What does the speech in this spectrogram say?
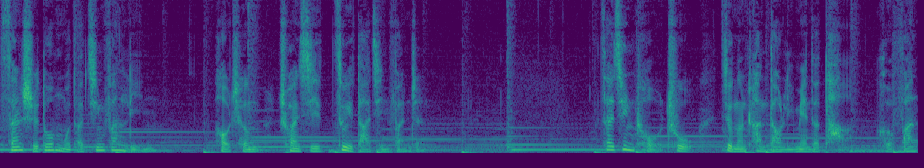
三十多亩的经幡林，号称川西最大经幡镇。在进口处就能看到里面的塔和幡，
